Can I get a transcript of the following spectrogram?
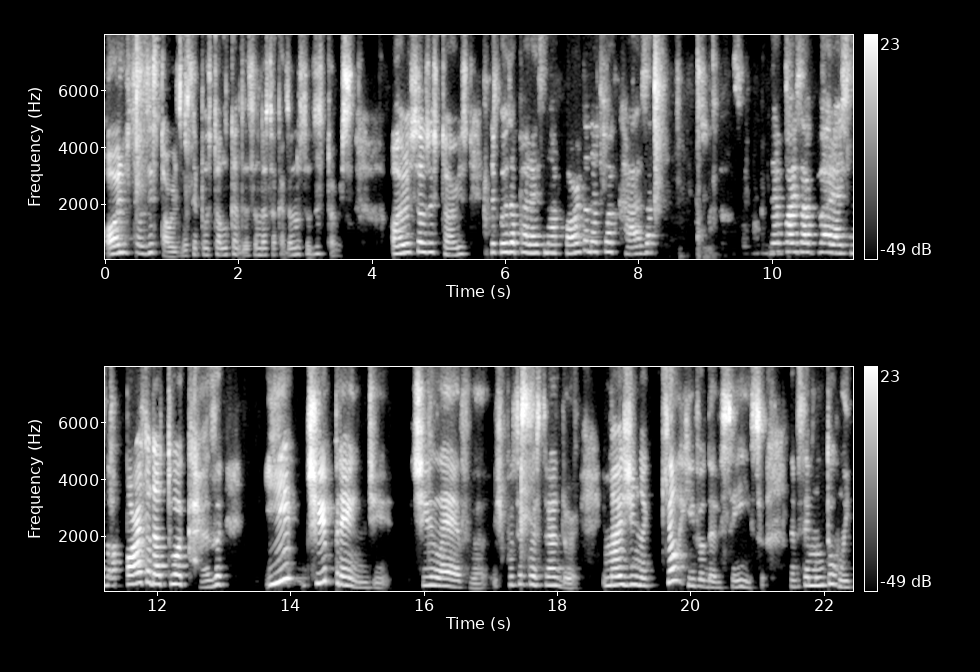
olha os seus stories. Você postou a localização da sua casa nos seus stories. Olha os seus stories, depois aparece na porta da tua casa depois aparece na porta da tua casa e te prende. te leva, tipo sequestrador. Imagina que horrível deve ser isso. Deve ser muito ruim.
